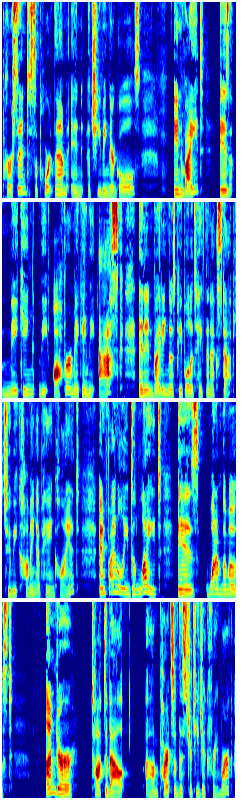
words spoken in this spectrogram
person to support them in achieving their goals. Invite is making the offer, making the ask, and inviting those people to take the next step to becoming a paying client. And finally, delight is one of the most under talked about um, parts of the strategic framework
